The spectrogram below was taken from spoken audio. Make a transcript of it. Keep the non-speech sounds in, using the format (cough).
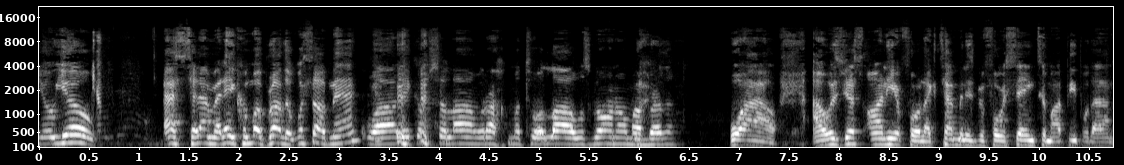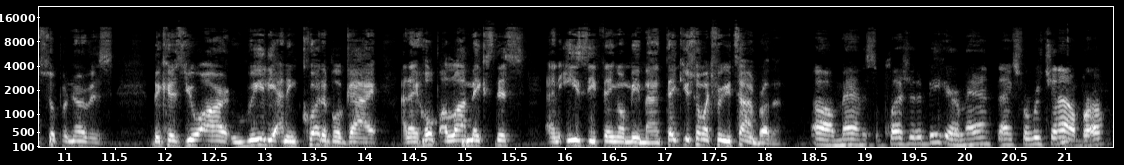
Yo, yo. Assalamu alaikum, my brother. What's up, man? Wa alaikum salam wa rahmatullah. What's going on, my brother? Wow. I was just on here for like 10 minutes before saying to my people that I'm super nervous because you are really an incredible guy. And I hope Allah makes this an easy thing on me, man. Thank you so much for your time, brother. Oh, man. It's a pleasure to be here, man. Thanks for reaching out, bro.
